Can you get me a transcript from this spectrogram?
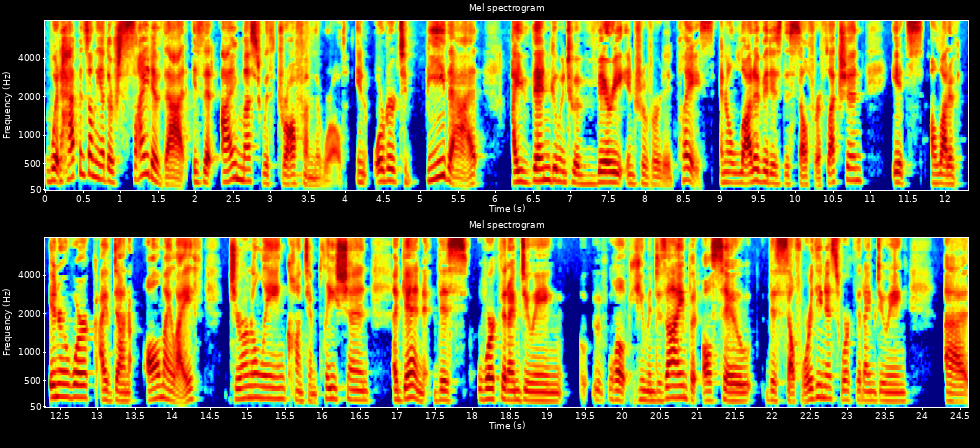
what happens on the other side of that is that I must withdraw from the world. In order to be that, I then go into a very introverted place. And a lot of it is this self reflection. It's a lot of inner work I've done all my life journaling, contemplation. Again, this work that I'm doing well, human design, but also this self worthiness work that I'm doing uh,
